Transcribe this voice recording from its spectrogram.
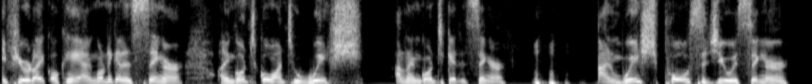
if you're like, okay, I'm going to get a singer, I'm going to go on to Wish and I'm going to get a singer. and Wish posted you a singer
